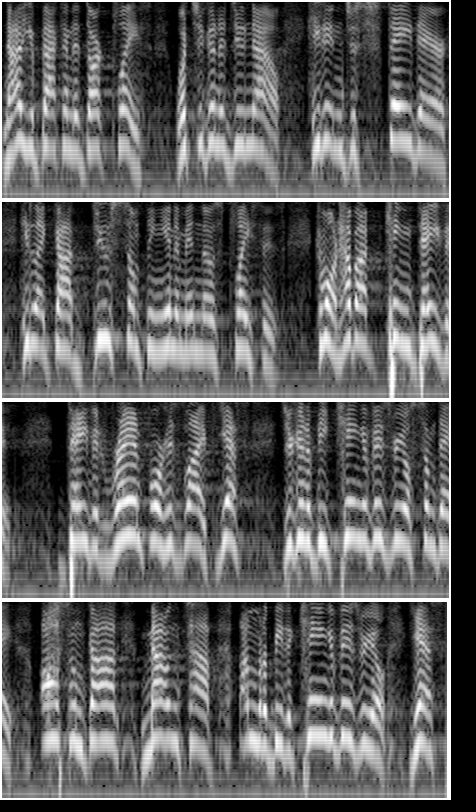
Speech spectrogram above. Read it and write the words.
Now you're back in a dark place. What you going to do now? He didn't just stay there. He let God do something in him in those places. Come on, how about King David? David ran for his life. Yes, you're going to be king of Israel someday. Awesome God, mountaintop. I'm going to be the king of Israel. Yes,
